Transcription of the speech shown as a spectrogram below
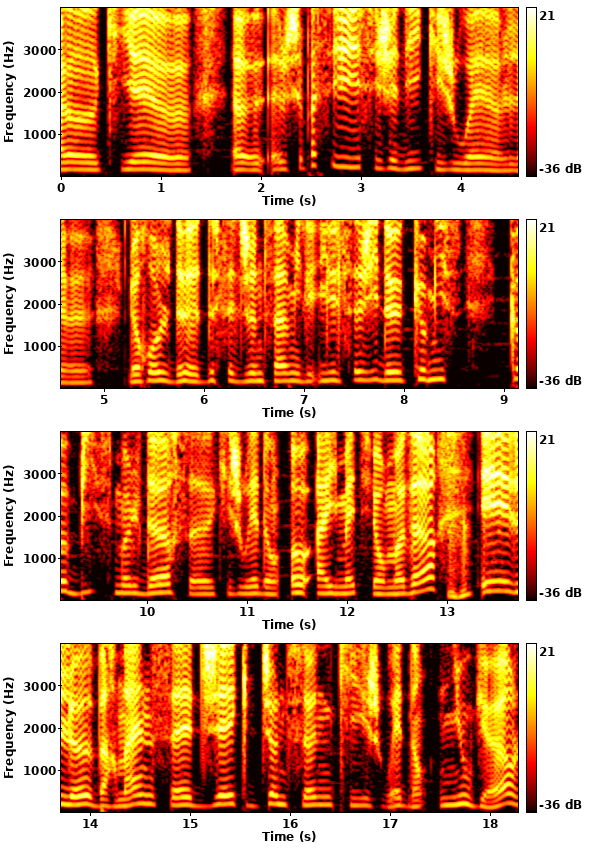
Euh, qui est, euh, euh, je sais pas si, si j'ai dit qui jouait le, le rôle de, de cette jeune femme. Il, il s'agit de Comis Kobe Smulders euh, qui jouait dans Oh I Met Your Mother mhm. et le barman c'est Jake Johnson qui jouait dans New Girl.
